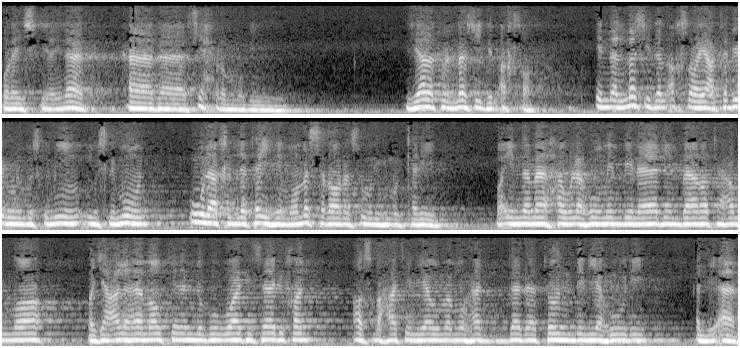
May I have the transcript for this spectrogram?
قريش في عناد. هذا سحر مبين. زيارة المسجد الأقصى. إن المسجد الأقصى يعتبره المسلمين المسلمون أولى قبلتيهم ومسرى رسولهم الكريم. وإنما حوله من بلاد باركها الله وجعلها موطن النبوات سابقا أصبحت اليوم مهددة باليهود اللئام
